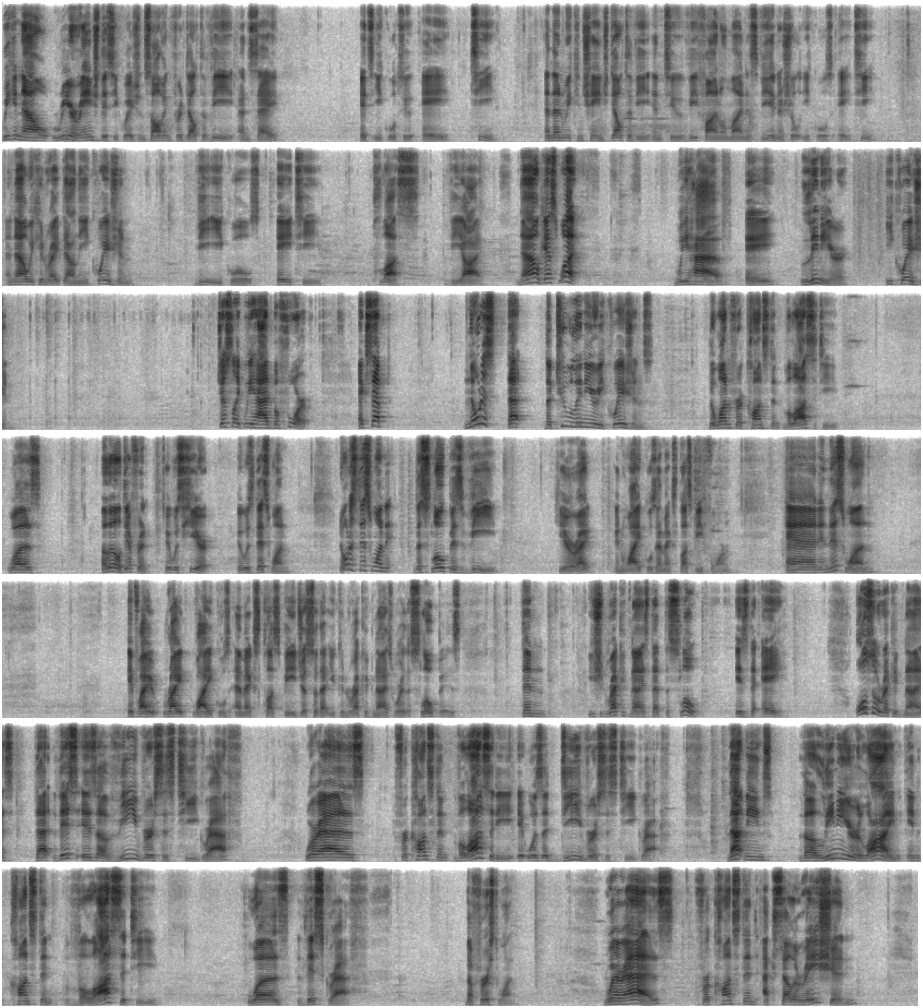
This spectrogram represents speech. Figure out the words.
We can now rearrange this equation solving for delta v and say it's equal to at. And then we can change delta v into v final minus v initial equals at. And now we can write down the equation v equals at plus vi. Now guess what? we have a linear equation. Just like we had before. Except, notice that the two linear equations, the one for constant velocity, was a little different. It was here. It was this one. Notice this one, the slope is v here, right? In y equals mx plus b form. And in this one, if I write y equals mx plus b just so that you can recognize where the slope is, then you should recognize that the slope is the a. Also recognize that this is a v versus t graph, whereas for constant velocity, it was a d versus t graph. That means the linear line in constant velocity was this graph, the first one. Whereas for constant acceleration,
